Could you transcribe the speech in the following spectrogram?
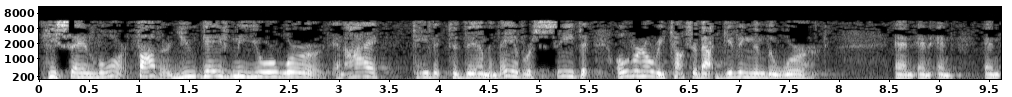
he's saying, Lord, Father, you gave me your word, and I gave it to them, and they have received it. Over and over, he talks about giving them the word. And, and, and, and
